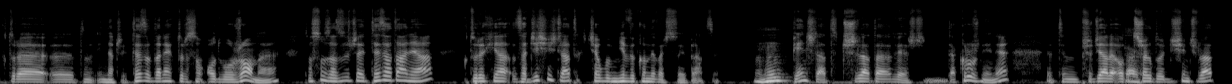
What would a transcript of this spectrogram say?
które... e, inaczej, te zadania, które są odłożone, to są zazwyczaj te zadania, których ja za 10 lat chciałbym nie wykonywać w swojej pracy. Mhm. 5 lat, 3 lata, wiesz, tak różnie, nie? W tym przedziale od Tak. 3 do 10 lat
